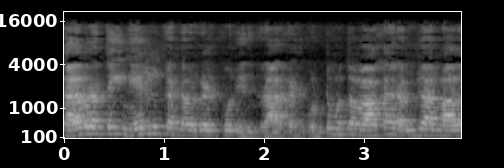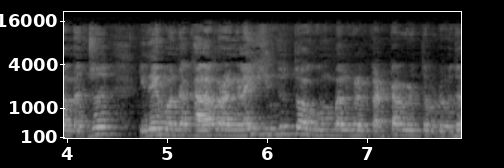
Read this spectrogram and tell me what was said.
கலவரத்தை நேரில் கண்டவர்கள் கூறியிருக்கிறார்கள். ஒட்டுமொத்தமாக ரம்ஜான் மாதம் அன்று இதே போன்ற கலவரங்களை இந்துத்துவ கும்பல்கள் கட்டவிழ்த்து விடுவது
